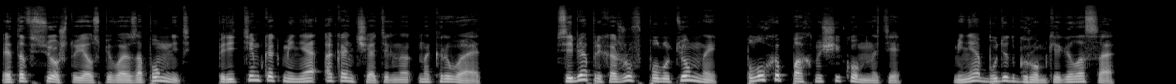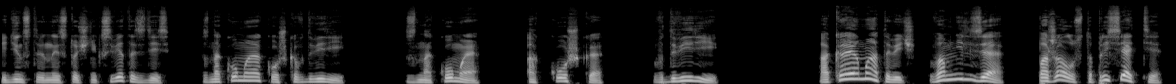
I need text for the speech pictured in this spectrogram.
Это все, что я успеваю запомнить перед тем, как меня окончательно накрывает. В себя прихожу в полутемной, плохо пахнущей комнате. Меня будет громкие голоса. Единственный источник света здесь — знакомое окошко в двери. Знакомое окошко в двери. «Акай Аматович, вам нельзя! Пожалуйста, присядьте!»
